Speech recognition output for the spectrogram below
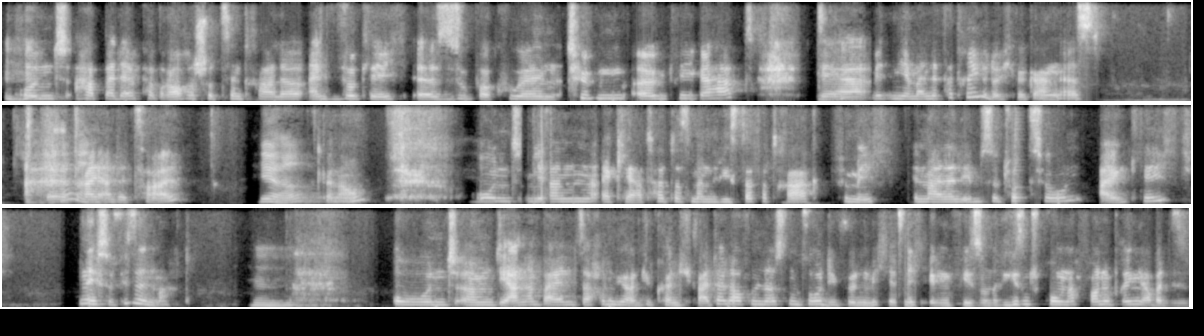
Mhm. Und habe bei der Verbraucherschutzzentrale einen wirklich äh, super coolen Typen irgendwie gehabt, der mhm. mit mir meine Verträge durchgegangen ist. Äh, drei an der Zahl. Ja. Genau und mir dann erklärt hat, dass mein Riester-Vertrag für mich in meiner Lebenssituation eigentlich nicht so viel Sinn macht. Hm. Und ähm, die anderen beiden Sachen, ja, die könnte ich weiterlaufen lassen, so. Die würden mich jetzt nicht irgendwie so einen Riesensprung nach vorne bringen, aber die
